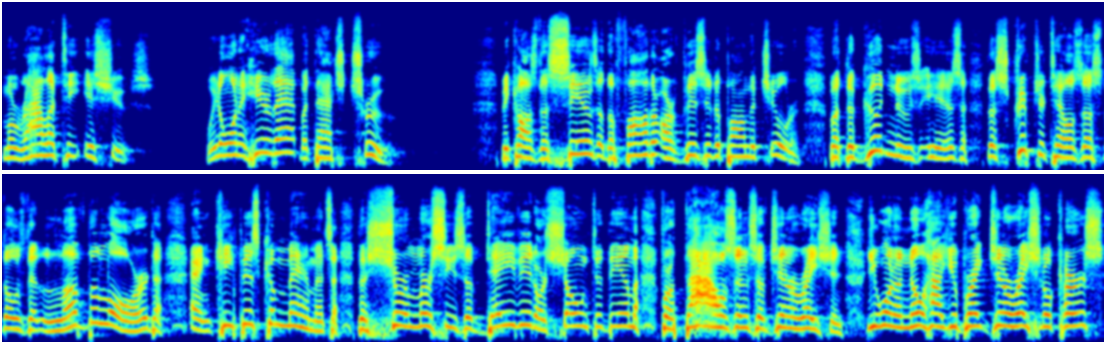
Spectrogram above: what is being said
morality issues. We don't want to hear that, but that's true. Because the sins of the father are visited upon the children. But the good news is the scripture tells us those that love the Lord and keep his commandments, the sure mercies of David are shown to them for thousands of generations. You want to know how you break generational curse?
